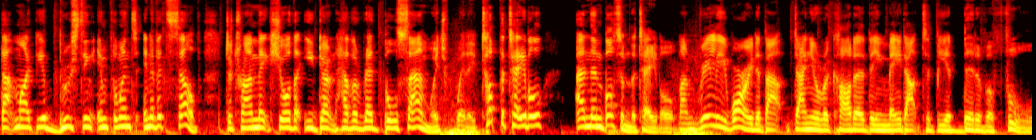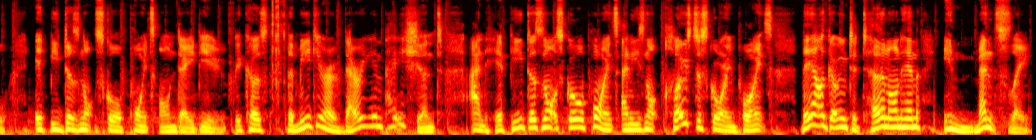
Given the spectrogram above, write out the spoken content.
That might be a boosting influence in of itself to try and make sure that you don't have a Red Bull sandwich where they top the table and then bottom the table. I'm really worried about Daniel Ricciardo being made out to be a bit of a fool if he does not score points on debut, because the media are very impatient, and if he does not score points and he's not close to scoring points, they are going to turn on him immensely,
